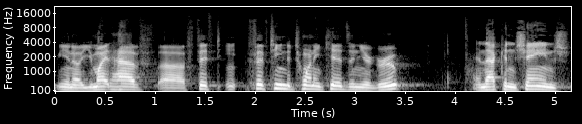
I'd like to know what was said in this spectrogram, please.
you know, you might have uh, 15, 15, to 20 kids in your group, and that can change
